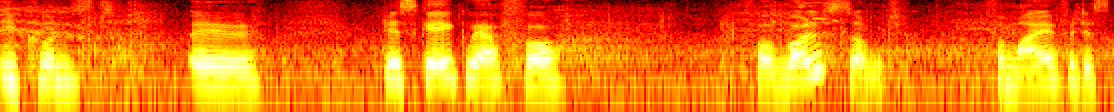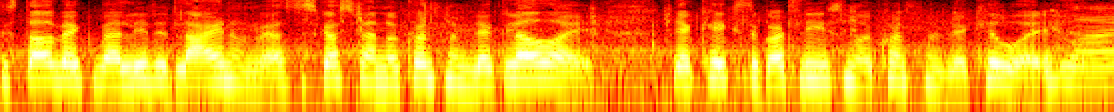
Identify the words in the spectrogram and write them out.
i kunst. Øh, det skal ikke være for, for voldsomt for mig, for det skal stadigvæk være lidt et legeunivers. Det skal også være noget kunst, man bliver glad af. Jeg kan ikke så godt lide sådan noget kunst, man bliver ked af. Nej.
